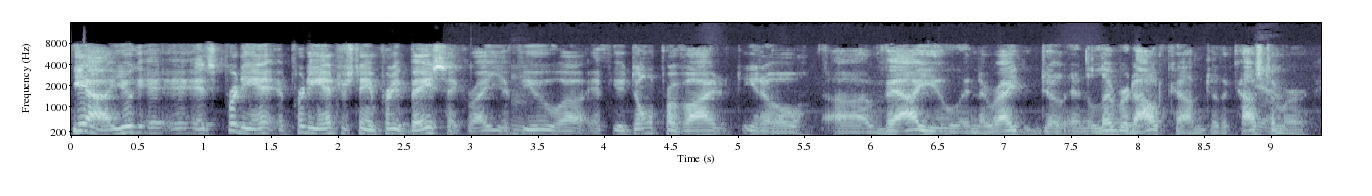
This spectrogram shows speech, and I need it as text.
Yeah, you, it's pretty pretty interesting and pretty basic, right? If mm. you uh, if you don't provide you know uh, value and the right and delivered outcome to the customer, yeah.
